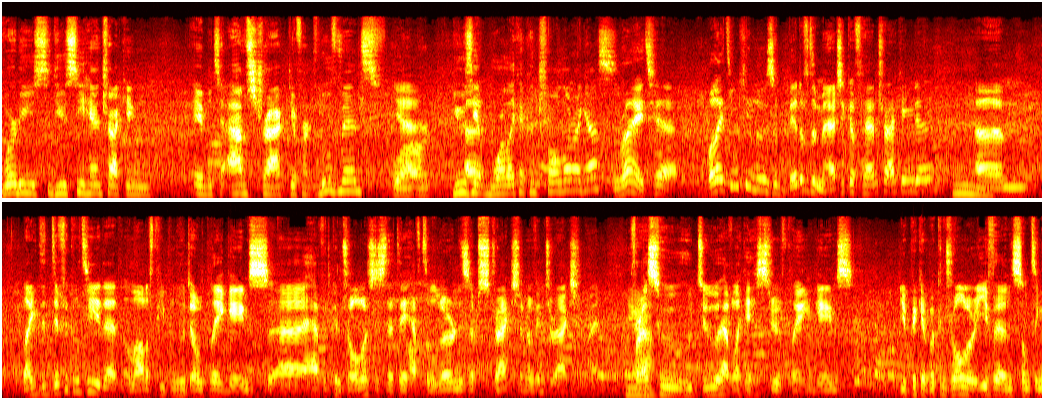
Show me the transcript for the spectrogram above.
where do you see, do you see hand tracking able to abstract different movements or, Yeah. or using Uh, it more like a controller? I guess. Right, yeah. Well, I think you lose a bit of the magic of hand tracking there. Hmm. Um, like the difficulty that a lot of people who don't play games uh, have with controllers is that they have to learn this abstraction of interaction, right? For us who, who do have like a history of playing games, you pick up a controller, even something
